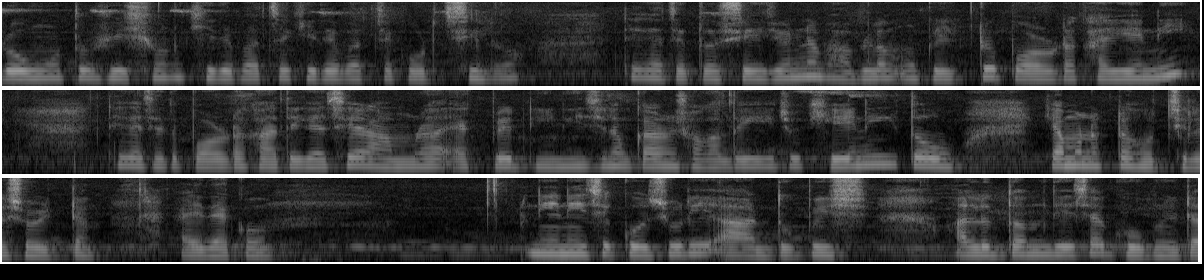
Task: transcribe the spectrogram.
রোমও তো ভীষণ খিদে পাচ্ছে খিদে পাচ্ছে করছিল। ঠিক আছে, তো সেই জন্য ভাবলাম ওকে একটু পরোটা খাইয়ে নিই। ঠিক আছে, তো পরোটা খাতে গেছে আর আমরা এক প্লেট নিয়ে নিয়েছিলাম কারণ সকাল থেকে কিছু খেয়ে নিই, তো কেমন একটা হচ্ছিল শরীরটা। এই দেখো, নিয়ে নিয়েছে কচুরি আর দু পিস আলুর দম দিয়েছে আর ঘুগনিটা।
